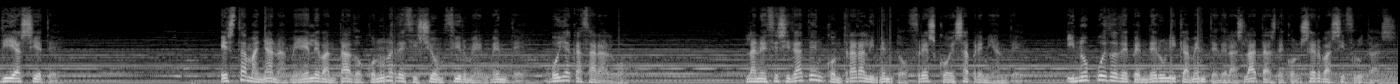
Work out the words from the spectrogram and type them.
Día 7. Esta mañana me he levantado con una decisión firme en mente, voy a cazar algo. La necesidad de encontrar alimento fresco es apremiante. Y no puedo depender únicamente de las latas de conservas y frutas.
